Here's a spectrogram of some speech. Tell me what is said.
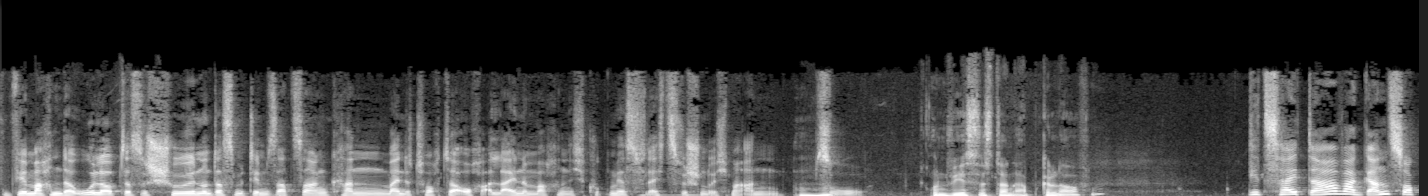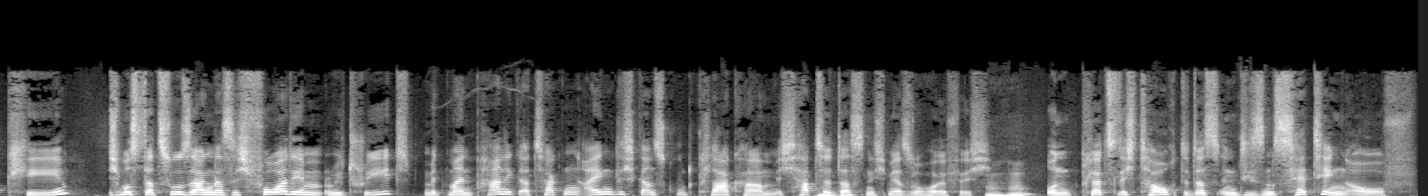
wir machen da Urlaub, das ist schön und das mit dem Satz sagen kann meine Tochter auch alleine machen. Ich gucke mir das vielleicht zwischendurch mal an. Mhm. So. Und wie ist es dann abgelaufen? Die Zeit da war ganz okay. Ich muss dazu sagen, dass ich vor dem Retreat mit meinen Panikattacken eigentlich ganz gut klarkam. Ich hatte mhm. das nicht mehr so häufig. Mhm. Und plötzlich tauchte das in diesem Setting auf.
